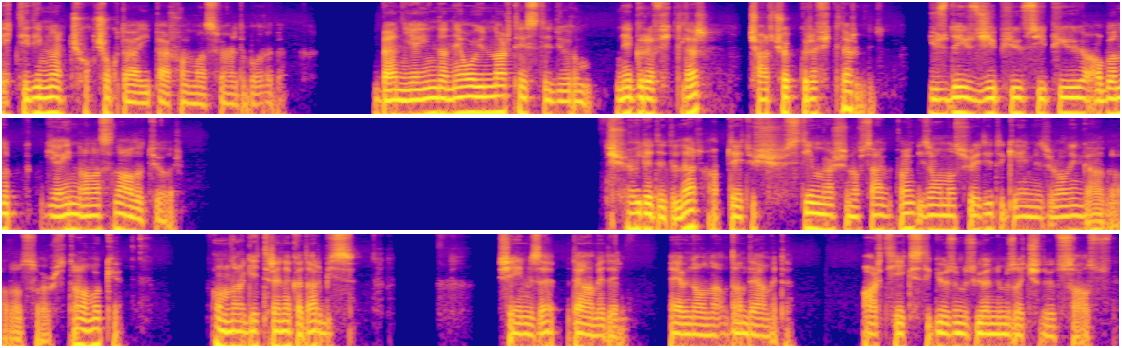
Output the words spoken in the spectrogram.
Beklediğimden çok çok daha iyi performans verdi bu arada. Ben yayında ne oyunlar test ediyorum, ne grafikler, çarçöp grafikler %100 GPU, CPU'ya abanıp yayının anasını ağlatıyorlar. Şöyle dediler. Update 3. Steam version of Cyberpunk is almost ready. The game is rolling out all source. Tamam okey. Onlar getirene kadar biz şeyimize devam edelim. Have No Now'dan devam edelim. RTX'li gözümüz gönlümüz açılıyordu sağ olsun.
